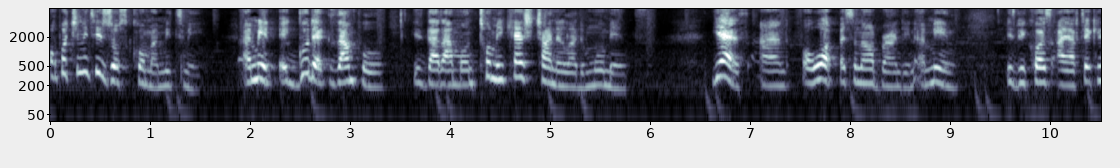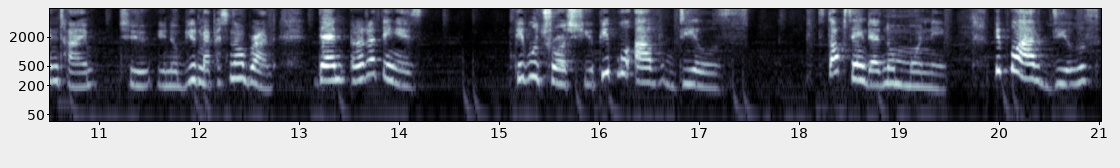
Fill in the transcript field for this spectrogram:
Opportunities just come and meet me. I mean, a good example is that I'm on Tomike's channel at the moment. Yes, and for what? Personal branding. I mean, it's because I have taken time to, you know, build my personal brand. Then another thing is people trust you. People have deals. Stop saying there's no money. People have deals,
